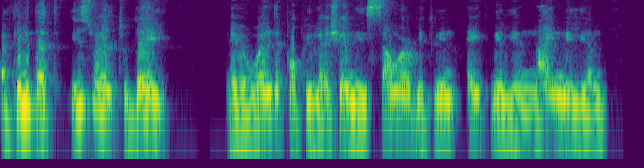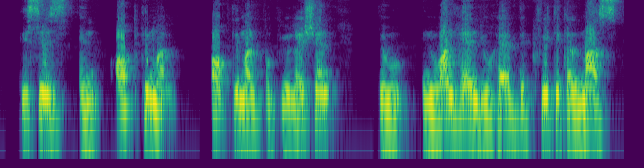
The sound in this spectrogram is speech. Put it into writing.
I think that Israel today, uh, when the population is somewhere between 8 million, 9 million, this is an optimal, optimal population to, in one hand, you have the critical mass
